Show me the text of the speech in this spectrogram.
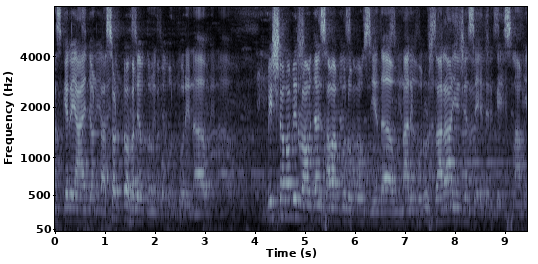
আজকের এই আয়োজনটা ছোট্ট হলেও তুমি কবুল করে নাও। বিশ্ব নবীর রওজায় সওয়াবগুলো পৌঁছিয়ে দাও। নারী পুরুষ যারা এসেছে, এদেরকে ইসলামী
